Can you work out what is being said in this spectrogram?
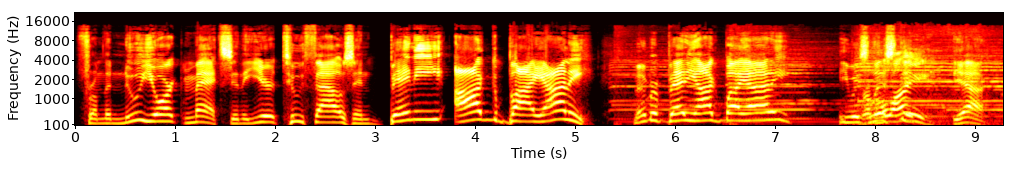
from the New York Mets in the year 2000, Benny Agbayani. Remember Benny Agbayani? He was From listed. Hawaii. Yeah.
